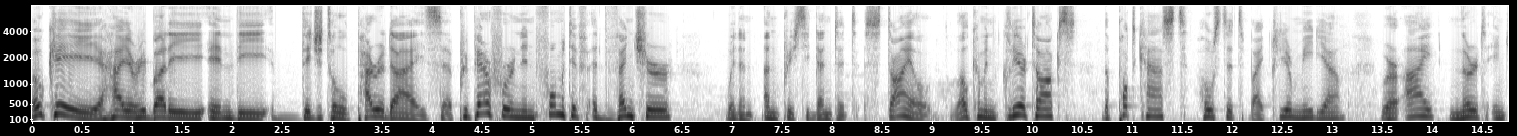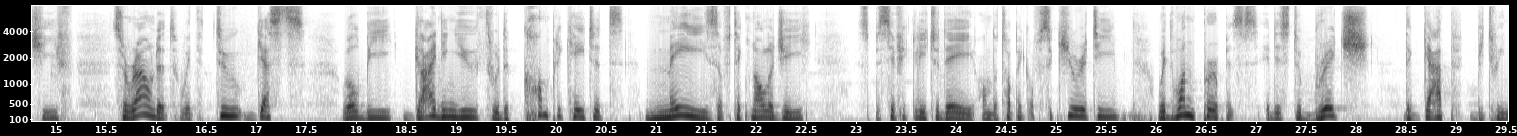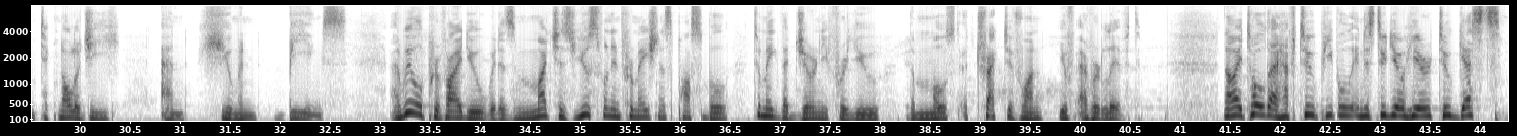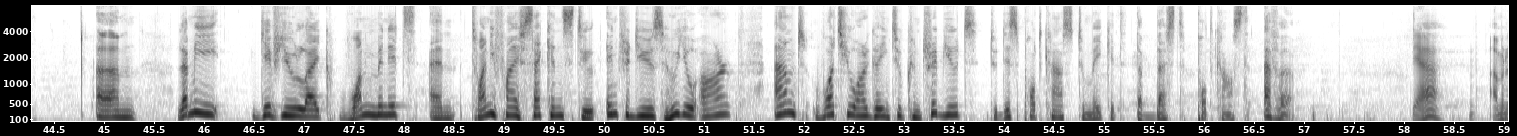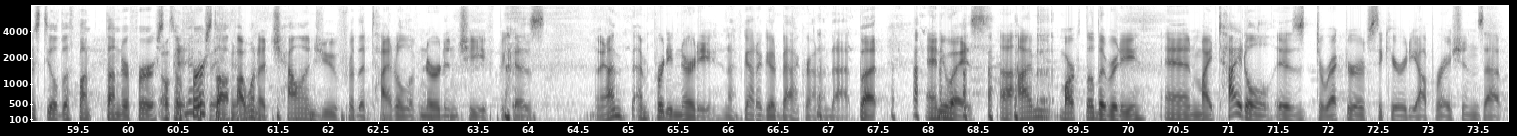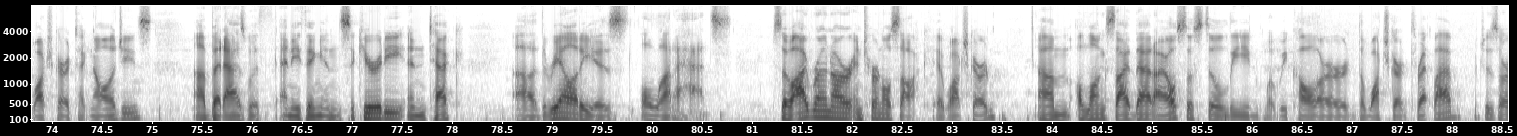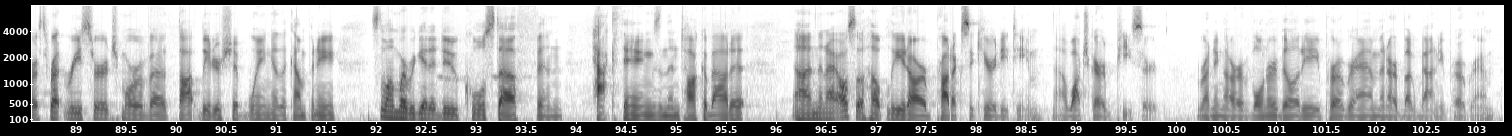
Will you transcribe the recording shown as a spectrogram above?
Okay, hi everybody in the digital paradise. Uh, prepare for an informative adventure with an unprecedented style. Welcome in ClearTalks, the podcast hosted by ClearMedia, where I, Nerd in Chief, surrounded with two guests, will be guiding you through the complicated maze of technology, specifically today on the topic of security, with one purpose it is to bridge the gap between technology and human beings. And we will provide you with as much as useful information as possible to make that journey for you the most attractive one you've ever lived. Now, I told I have two people in the studio here, two guests. Um, let me give you like one minute and 25 seconds to introduce who you are and what you are going to contribute to this podcast to make it the best podcast ever. Yeah, I'm going to steal the fun- thunder first. Okay. So first Okay. off, I want to challenge you for the title of nerd in chief because I mean I'm I'm pretty nerdy and I've got a good background in that. But anyways, uh, I'm Mark Laliberte and my title is Director of Security Operations at WatchGuard Technologies. Uh, but as with anything in security and tech, uh, the reality is a lot of hats. So I run our internal SOC at WatchGuard. Um, alongside that, I also still lead what we call our the WatchGuard Threat Lab, which is our threat research, more of a thought leadership wing of the company. It's the one where we get to do cool stuff and hack things and then talk about it. Uh, and then I also help lead our product security team, uh, WatchGuard PSIRT, running our vulnerability program and our bug bounty program.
